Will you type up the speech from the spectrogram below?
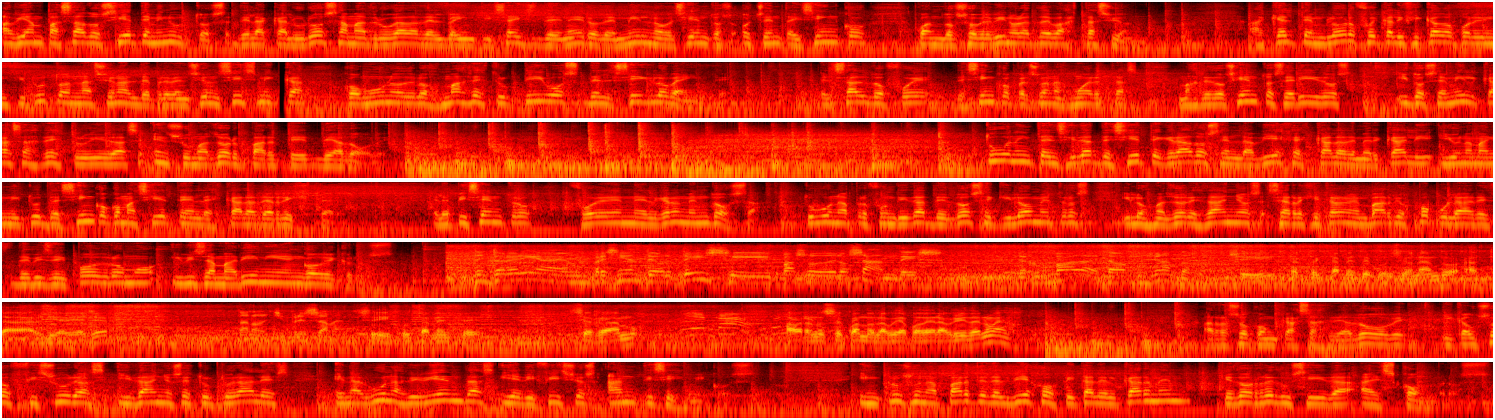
Habían pasado siete minutos de la calurosa madrugada del 26 de enero de 1985 cuando sobrevino la devastación. Aquel temblor fue calificado por el Instituto Nacional de Prevención Sísmica como uno de los más destructivos del siglo XX. El saldo fue de cinco personas muertas, más de 200 heridos y 12.000 casas destruidas, en su mayor parte de adobe. Tuvo una intensidad de 7 grados en la vieja escala de Mercalli y una magnitud de 5,7 en la escala de Richter. El epicentro fue en el Gran Mendoza. Tuvo una profundidad de 12 kilómetros y los mayores daños se registraron en barrios populares de Villa Hipódromo y Villa Marini en Godoy Cruz. Tintorería en Presidente Ortiz y Paso de los Andes. ¿Derrumbada? ¿Estaba funcionando? Sí, perfectamente funcionando hasta el día de ayer. Esta noche, precisamente. Sí, justamente cerramos. Ahora no sé cuándo la voy a poder abrir de nuevo. Arrasó con casas de adobe y causó fisuras y daños estructurales en algunas viviendas y edificios antisísmicos. Incluso una parte del viejo Hospital El Carmen quedó reducida a escombros.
